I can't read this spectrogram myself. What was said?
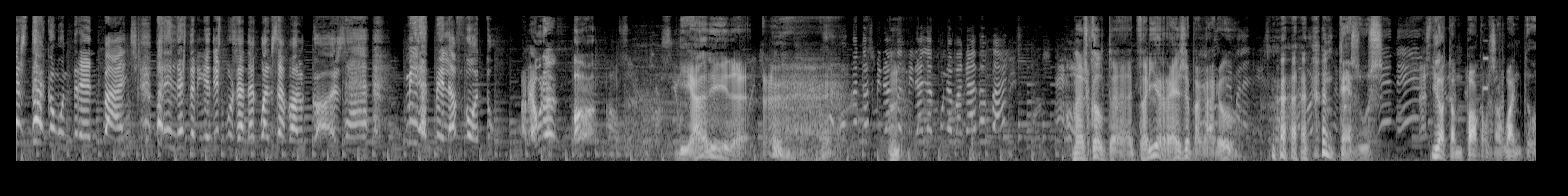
Està com un tren, Panys. Per ell estaria disposat a qualsevol cosa. Mira't bé la foto. A veure? Oh! Diari de... Segur que t'has mirat Escolta, et faria res apagar-ho? Entesos. Jo tampoc els aguanto.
